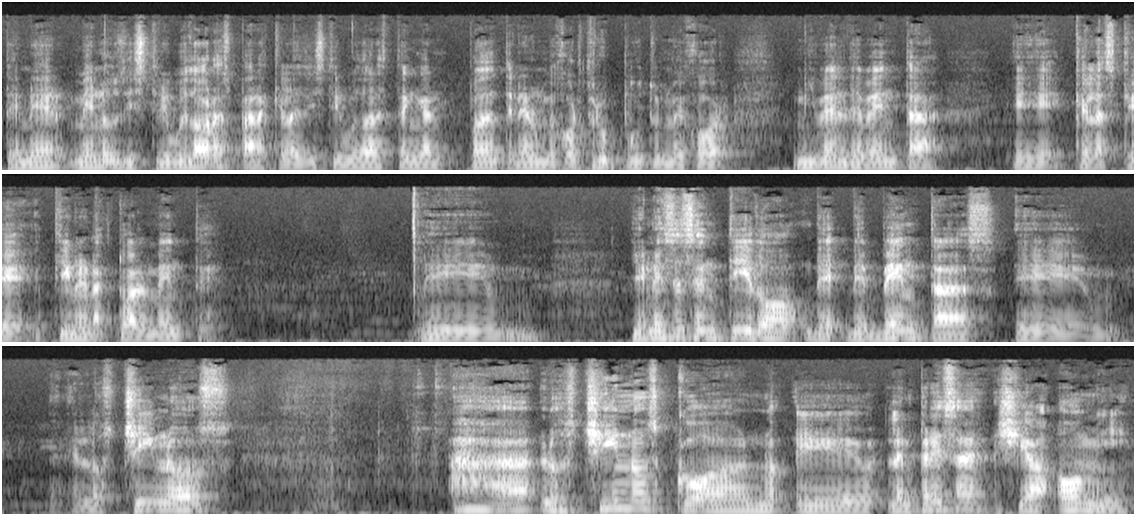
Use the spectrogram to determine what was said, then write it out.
tener menos distribuidoras para que las distribuidoras tengan, puedan tener un mejor throughput, un mejor nivel de venta eh, que las que tienen actualmente. Eh, y en ese sentido de, ventas, eh, los chinos, ah, los chinos con la empresa Xiaomi,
